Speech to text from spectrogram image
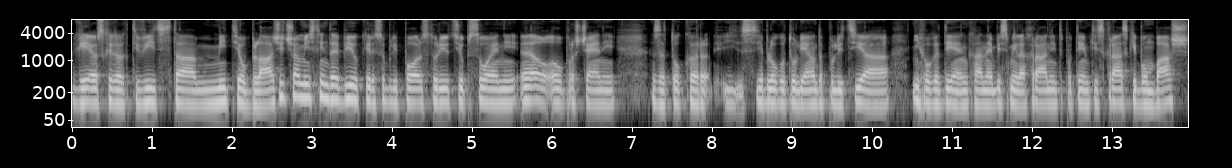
geovskega aktivista Mitja Blažiča, mislim, da je bil, kjer so bili pol storilci obsojeni, eh, oproščeni, zato ker je bilo gotovljeno, da policija njihovega DNK ne bi smela hraniti, potem ti skranski bombaž.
